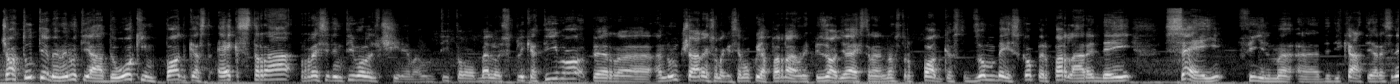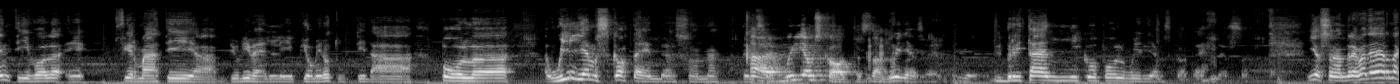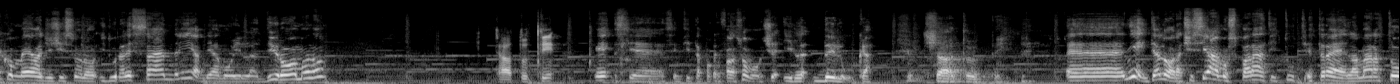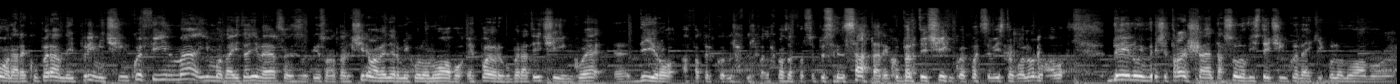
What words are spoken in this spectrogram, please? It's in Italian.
Ciao a tutti e benvenuti a The Walking Podcast Extra Resident Evil al cinema, un titolo bello esplicativo per uh, annunciare insomma, che siamo qui a parlare un episodio extra del nostro podcast zombesco per parlare dei sei film uh, dedicati a Resident Evil e firmati a più livelli, più o meno tutti, da Paul uh, William Scott Anderson. Ah, William Scott, William, il britannico Paul William Scott Anderson. Io sono Andrea Maderna, con me oggi ci sono i due Alessandri, abbiamo il Di Romolo. Ciao a tutti. E si è sentita poco fa la sua voce, il De Luca. Ciao a tutti. Eh, niente, allora ci siamo sparati tutti e tre la maratona recuperando i primi cinque film in modalità diverse, nel senso che io sono andato al cinema a vedermi quello nuovo e poi ho recuperato i cinque. Eh, Diro ha fatto il, la, la, cosa forse più sensata, ha recuperato i cinque e poi si è visto quello nuovo. Delu invece tranchant ha solo visto i cinque vecchi, quello nuovo.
